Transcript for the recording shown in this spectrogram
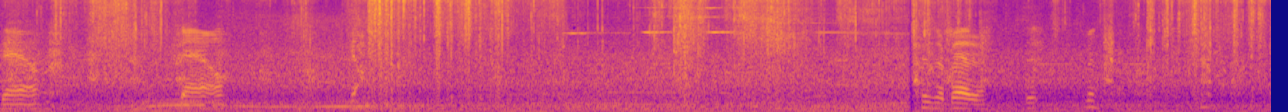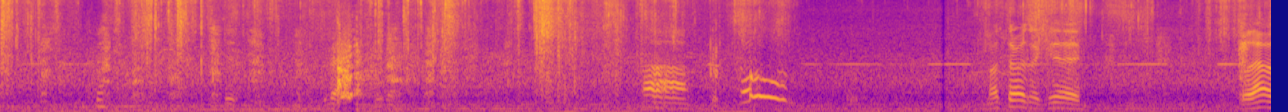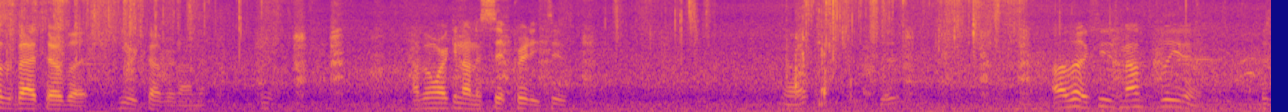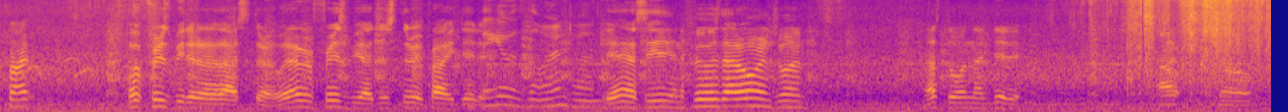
Down. Down. Yeah. These are better. Just get back. Get back. Ah. Woo. My throws are good. Well, that was a bad throw, but he recovered on it. I've been working on the sit pretty too. No. Oh look, see his mouth is bleeding. His part. What frisbee did I last throw? Whatever frisbee I just threw, it probably did it. I think it was the orange one. Yeah, see, and if it was that orange one, that's the one that did it. Out. No.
